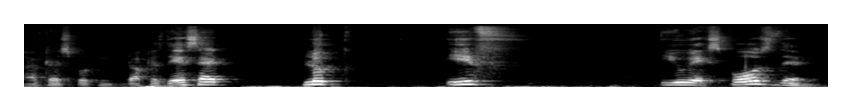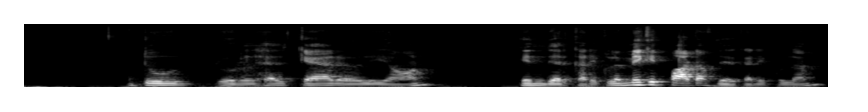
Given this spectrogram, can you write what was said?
after speaking to doctors. They said, look, if you expose them to rural healthcare early on in their curriculum, make it part of their curriculum,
